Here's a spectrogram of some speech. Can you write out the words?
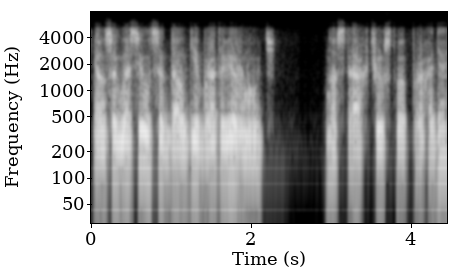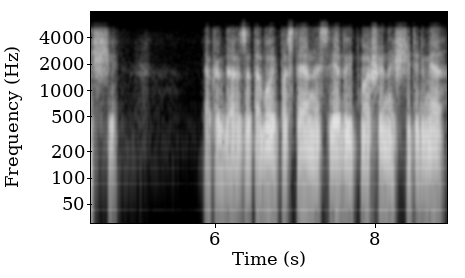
и он согласился долги брата вернуть, но страх — чувство проходящее. А когда за тобой постоянно следует машина с четырьмя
